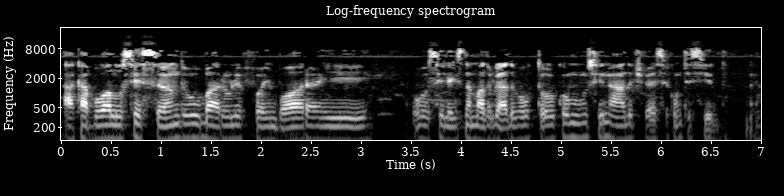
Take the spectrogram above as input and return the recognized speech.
Acabou a luz cessando, o barulho foi embora e o silêncio da madrugada voltou como se nada tivesse acontecido, né?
